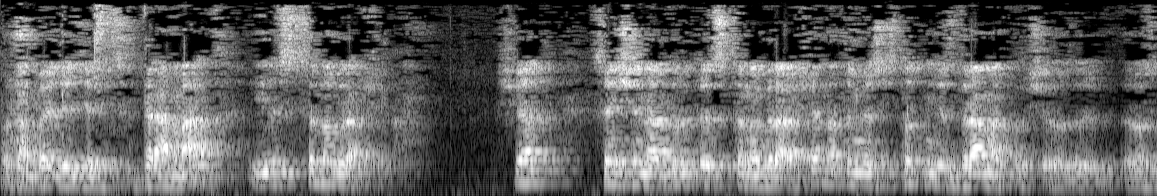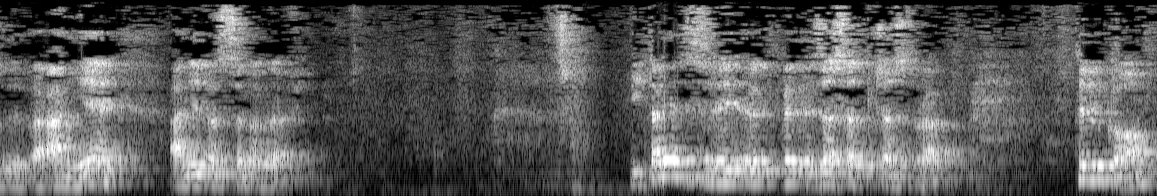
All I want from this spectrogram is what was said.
można powiedzieć, jest dramat i jest scenografia. Świat w sensie natury to jest scenografia, natomiast istotny jest dramat, który się rozgrywa, a nie, a nie ta scenografia. I to jest jakby zasadnicza sprawa. Tylko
